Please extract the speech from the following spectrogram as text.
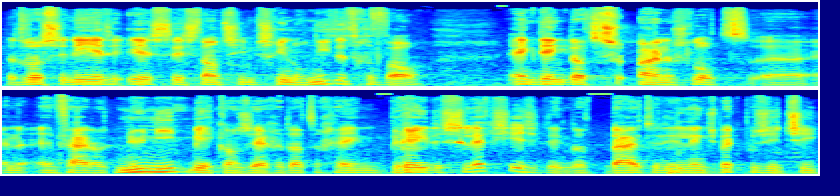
Dat was in eerste instantie misschien nog niet het geval. En ik denk dat Arne Slot uh, en, en Feyenoord nu niet meer kan zeggen dat er geen brede selectie is. Ik denk dat buiten die linksbackpositie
